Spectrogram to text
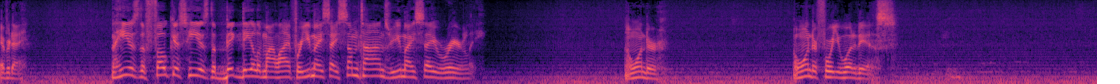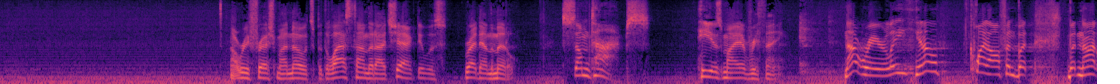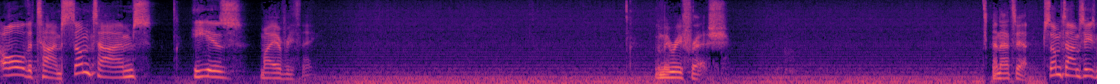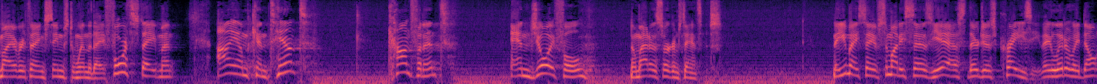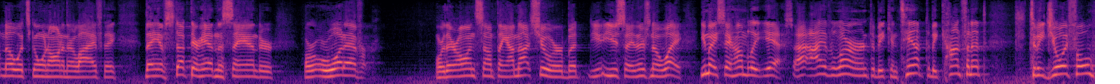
every day. Now, he is the focus, He is the big deal of my life, or you may say sometimes, or you may say rarely. I wonder, I wonder for you what it is. I'll refresh my notes, but the last time that I checked, it was right down the middle. Sometimes He is my everything. Not rarely, you know, quite often, but, but not all the time. Sometimes He is my everything. Let me refresh. And that's it. Sometimes He's my everything seems to win the day. Fourth statement I am content confident and joyful no matter the circumstances. Now, you may say if somebody says yes, they're just crazy. They literally don't know what's going on in their life. They, they have stuck their head in the sand or, or, or whatever. Or they're on something. I'm not sure, but you, you say there's no way. You may say humbly, yes. I, I have learned to be content, to be confident, to be joyful,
